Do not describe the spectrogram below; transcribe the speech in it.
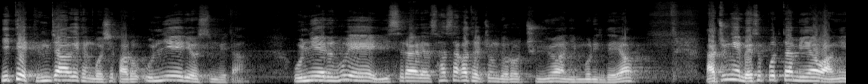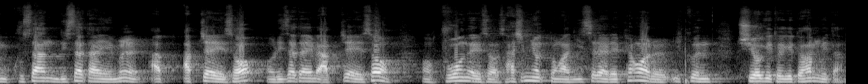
이때 등장하게 된 것이 바로 운니엘이었습니다. 운니엘은 후에 이스라엘의 사사가 될 정도로 중요한 인물인데요. 나중에 메소포타미아 왕인 구산 리사다임을 앞, 앞자에서 어, 리사다임의 앞자에서 어, 구원해서 40년 동안 이스라엘의 평화를 이끈 주역이 되기도 합니다.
